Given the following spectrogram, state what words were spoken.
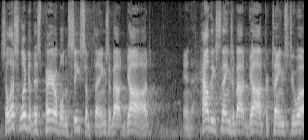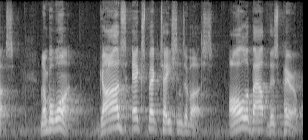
So let's look at this parable and see some things about God and how these things about God pertains to us. Number 1, God's expectations of us. All about this parable.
